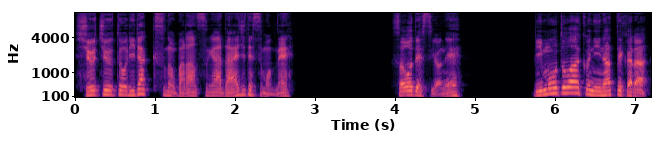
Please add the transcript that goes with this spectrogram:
集中とリラックスのバランスが大事ですもんね。そうですよね。リモートワークになってから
